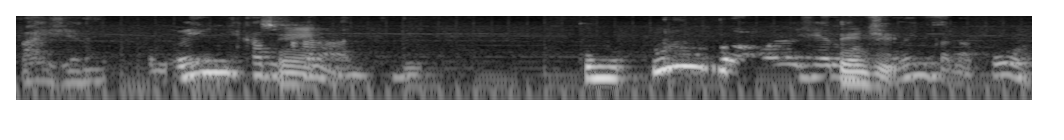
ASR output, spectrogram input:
vai gerar uma polêmica do Sim. caralho, entendeu? Como tudo agora gera Entendi. uma polêmica da porra,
